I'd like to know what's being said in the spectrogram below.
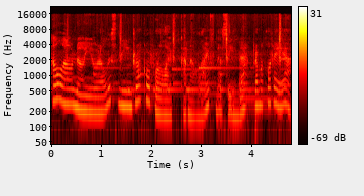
Hello, now you are listening Drama for Life karena life gak seindah drama Korea.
